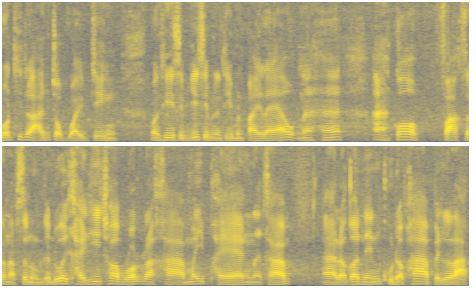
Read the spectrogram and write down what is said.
รถที่ร้านจบไวจริง บางที 10-20 นาทีมันไปแล้วนะฮะอะก็ฝากสนับสนุนกันด้วยใครที่ชอบรถราคาไม่แพงนะครับอะแล้วก็เน้นคุณภาพเป็นหลัก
